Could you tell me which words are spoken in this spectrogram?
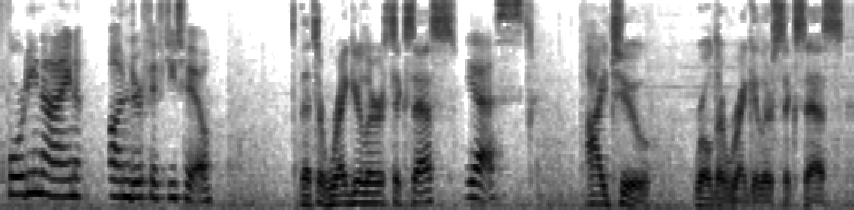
49 under 52. That's a regular success. Yes. I too rolled a regular success.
